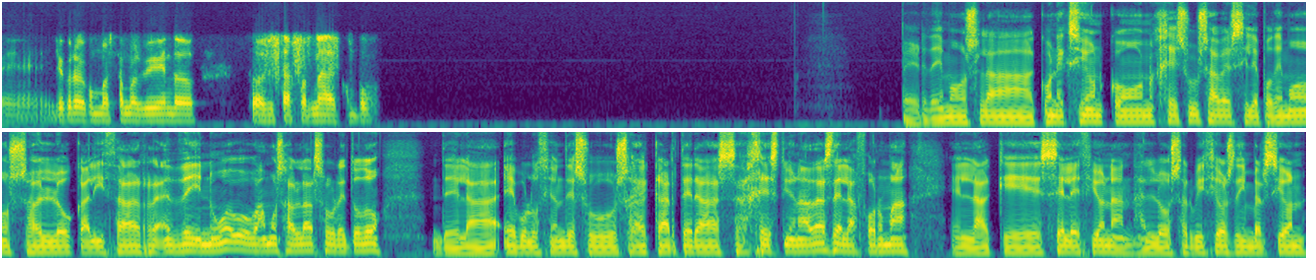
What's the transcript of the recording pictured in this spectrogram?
eh, yo creo que como estamos viviendo todas estas jornadas con poco Perdemos la conexión con Jesús a ver si le podemos localizar de nuevo. Vamos a hablar sobre todo de la evolución de sus carteras gestionadas, de la forma en la que seleccionan los servicios de inversión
